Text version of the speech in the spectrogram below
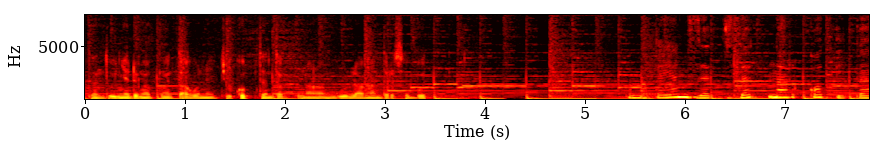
tentunya dengan pengetahuan yang cukup tentang penanggulangan tersebut. Pemakaian zat-zat narkotika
